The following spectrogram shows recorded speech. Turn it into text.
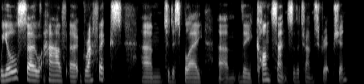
We also have uh, graphics um, to display um, the contents of the transcription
